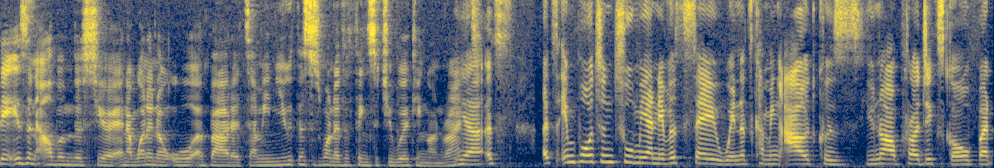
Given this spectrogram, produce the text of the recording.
There is an album this year, and I want to know all about it. I mean, you. This is one of the things that you're working on, right? Yeah, it's it's important to me. I never say when it's coming out because you know how projects go, but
